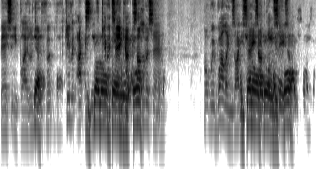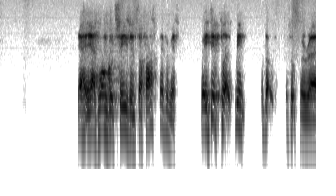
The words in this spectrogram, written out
basically played. Yeah. For, give it ex- And John give or take O'Brien exactly the same. But with Wellings, like you say, John he's had one season. Yeah, he had one good season so far. It's a bit of a risk. But he did play. I mean, it's up for uh,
